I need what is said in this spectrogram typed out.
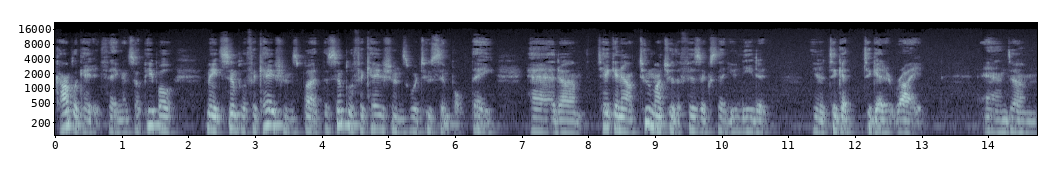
complicated thing, and so people made simplifications, but the simplifications were too simple. They had um, taken out too much of the physics that you needed, you know, to get to get it right, and um,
